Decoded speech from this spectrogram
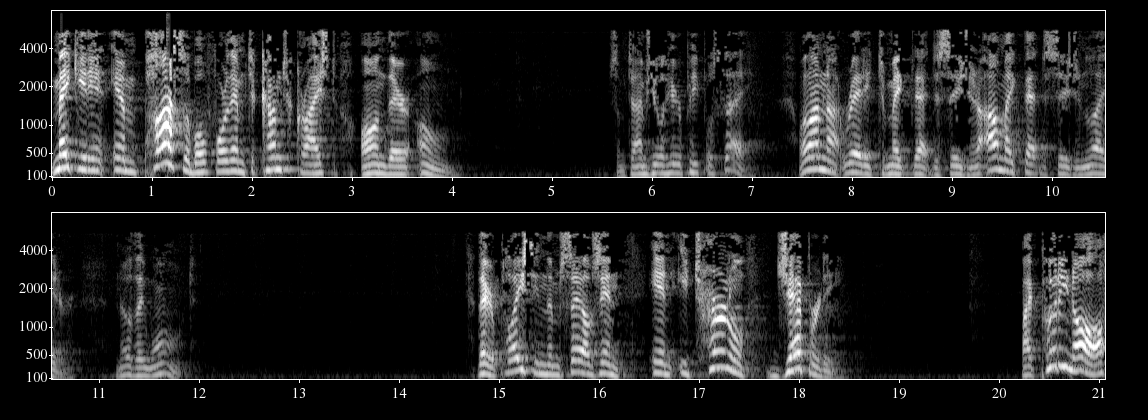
making it impossible for them to come to Christ on their own. Sometimes you'll hear people say, Well, I'm not ready to make that decision. I'll make that decision later. No, they won't. They are placing themselves in, in eternal jeopardy by putting off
